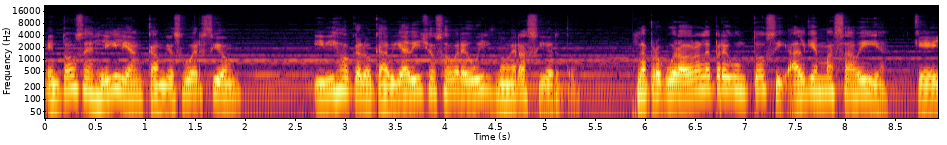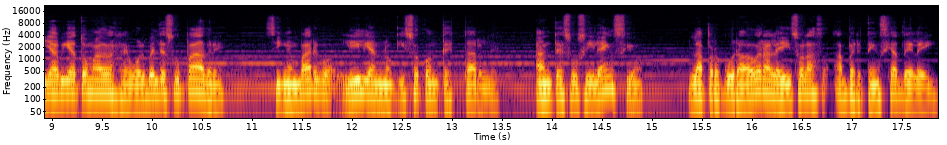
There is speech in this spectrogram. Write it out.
Entonces Lillian cambió su versión y dijo que lo que había dicho sobre Will no era cierto. La procuradora le preguntó si alguien más sabía que ella había tomado el revólver de su padre, sin embargo Lillian no quiso contestarle. Ante su silencio, la procuradora le hizo las advertencias de ley.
